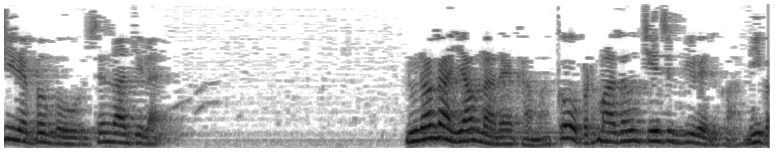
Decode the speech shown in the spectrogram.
ရှိတဲ့ပုဂ္ဂိုလ်ကိုစဉ်းစားကြည့်လိုက်လူလောကရောက်လာတဲ့အခါမှာကိုယ်ပထမဆုံးကျေးဇူးပြုတဲ့သူကမိဘ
